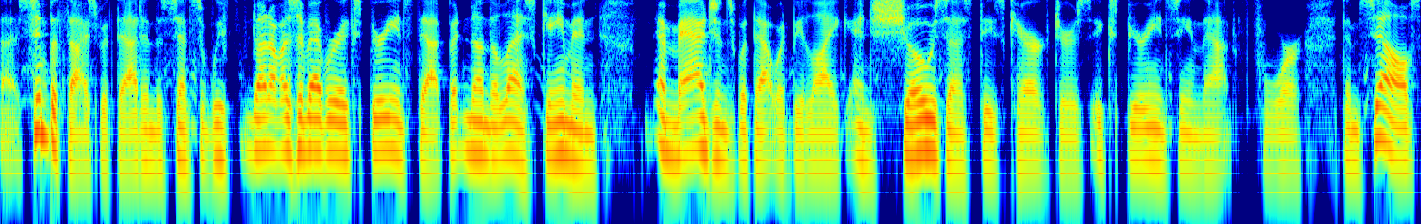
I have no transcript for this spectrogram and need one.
uh, sympathize with that in the sense that we've none of us have ever experienced that, but nonetheless, Gaiman imagines what that would be like and shows us these characters experiencing that for themselves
